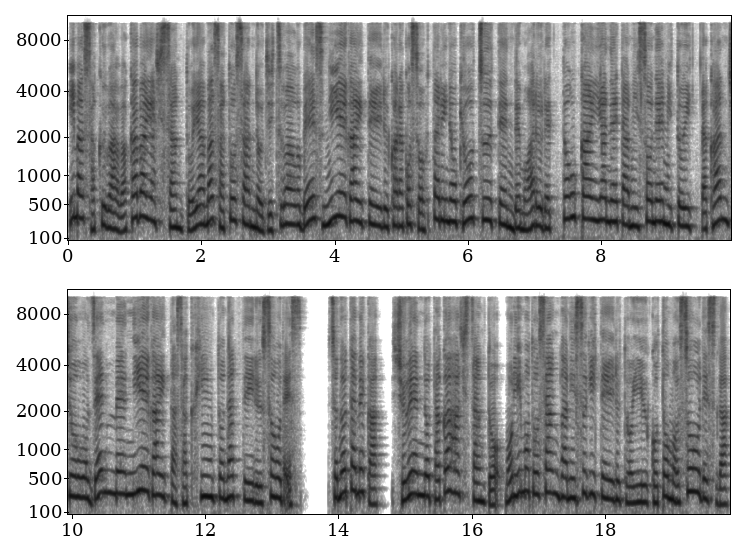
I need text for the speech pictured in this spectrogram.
今作は若林さんと山里さんの実話をベースに描いているからこそ二人の共通点でもある劣等感や妬みそねみといった感情を前面に描いた作品となっているそうです。そのためか、主演の高橋さんと森本さんが似すぎているということもそうですが、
